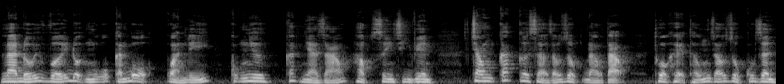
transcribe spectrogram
là đối với đội ngũ cán bộ, quản lý cũng như các nhà giáo, học sinh, sinh viên trong các cơ sở giáo dục đào tạo thuộc hệ thống giáo dục quốc dân.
